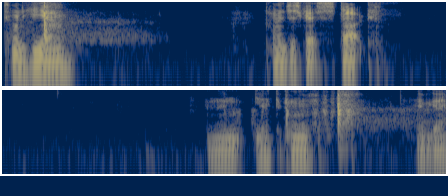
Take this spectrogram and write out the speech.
This one here kind of just gets stuck. And then you have to kind of, here we go.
